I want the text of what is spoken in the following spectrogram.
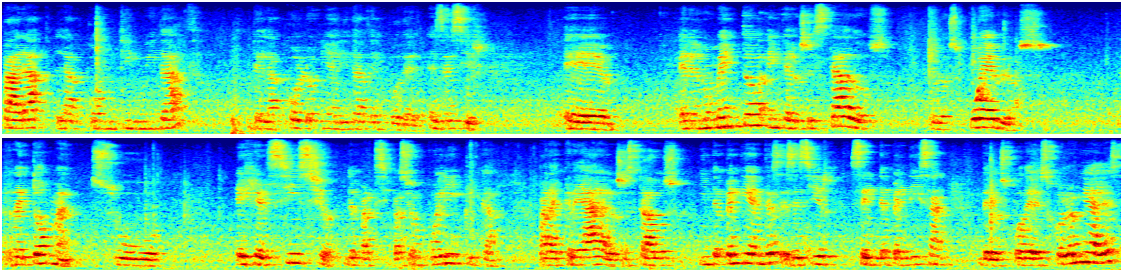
para la continuidad de la colonialidad del poder. Es decir, eh, en el momento en que los estados, los pueblos, retoman su ejercicio de participación política para crear a los estados independientes, es decir, se independizan de los poderes coloniales,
